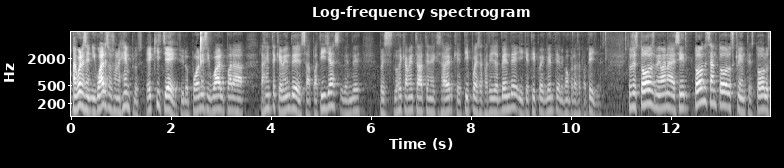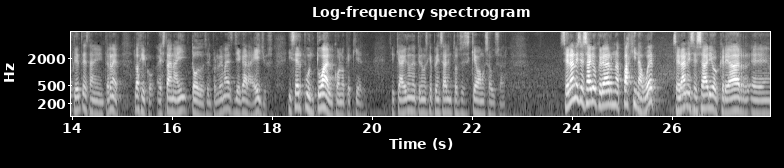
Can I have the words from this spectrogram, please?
Acuérdense, igual esos son ejemplos. XY, si lo pones igual para la gente que vende zapatillas, vende, pues lógicamente va a tener que saber qué tipo de zapatillas vende y qué tipo de cliente le compra las zapatillas. Entonces todos me van a decir, ¿dónde están todos los clientes? Todos los clientes están en Internet. Lógico, están ahí todos. El problema es llegar a ellos y ser puntual con lo que quieren. Así que ahí es donde tenemos que pensar entonces qué vamos a usar. ¿Será necesario crear una página web? ¿Será necesario crear eh,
